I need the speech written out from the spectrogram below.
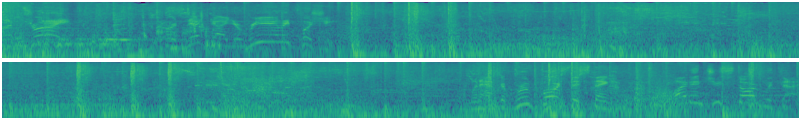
I'm trying! For a dead guy, you're really pushy. I'm gonna have to brute force this thing. Why didn't you start with that?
